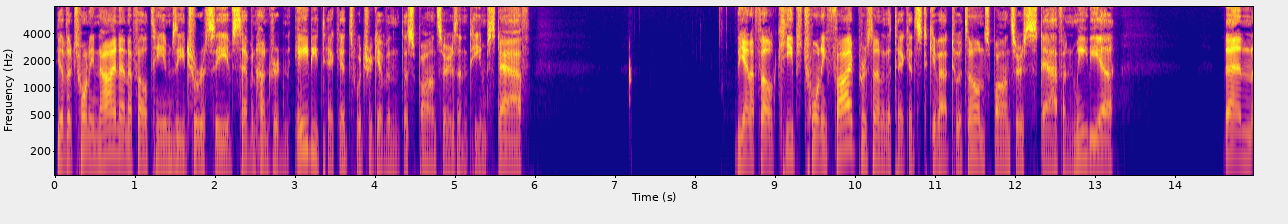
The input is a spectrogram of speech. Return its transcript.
the other 29 NFL teams each receive 780 tickets, which are given to sponsors and team staff. The NFL keeps 25% of the tickets to give out to its own sponsors, staff, and media. Then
